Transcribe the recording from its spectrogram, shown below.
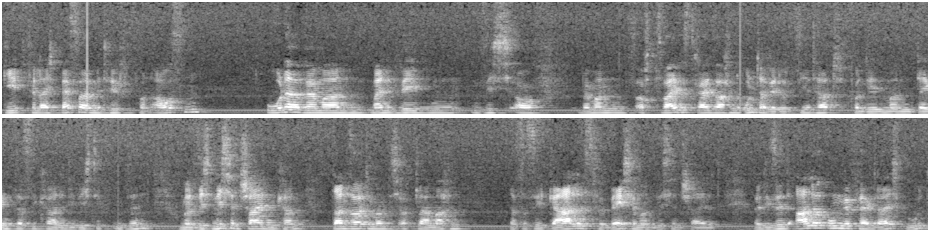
geht vielleicht besser mit Hilfe von außen. Oder wenn man meinetwegen sich auf, wenn man es auf zwei bis drei Sachen runter reduziert hat, von denen man denkt, dass sie gerade die wichtigsten sind und man sich nicht entscheiden kann, dann sollte man sich auch klar machen, dass es egal ist, für welche man sich entscheidet. Weil die sind alle ungefähr gleich gut.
